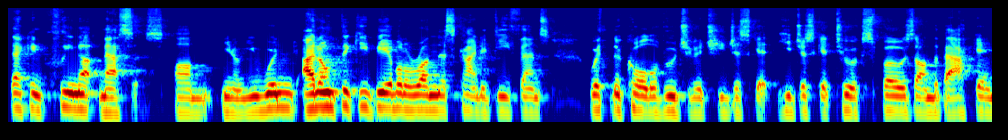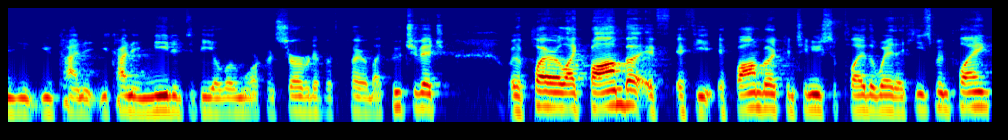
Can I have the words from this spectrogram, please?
that can clean up messes. Um, you know, you wouldn't. I don't think you'd be able to run this kind of defense with Nikola Vucevic. He just get he just get too exposed on the back end. You kind of you kind of needed to be a little more conservative with a player like Vucevic. With a player like Bamba, if if he, if Bamba continues to play the way that he's been playing,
